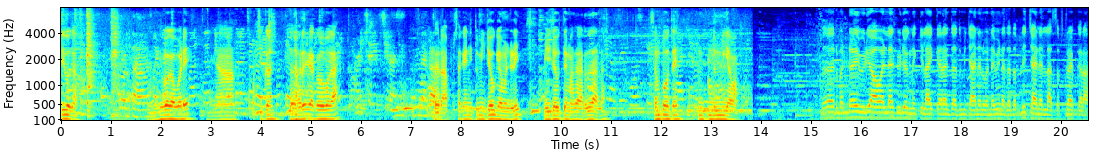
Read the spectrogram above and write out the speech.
ती बघा. हे बघा वडे. चिकन. हरे का करू बघा? तर आप सगळ्यांनी तुम्ही जेव घ्या मंडळी. मी जेवते माझा अर्ध झाला. संपवतोय. तुम्ही तुम्ही घ्यावा तर मंडळी व्हिडिओ आवडल्यास व्हिडिओ नक्की लाईक करा आणि जर तुम्ही चॅनलवर नवीन असाल तर प्लीज चॅनलला सबस्क्राईब करा.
